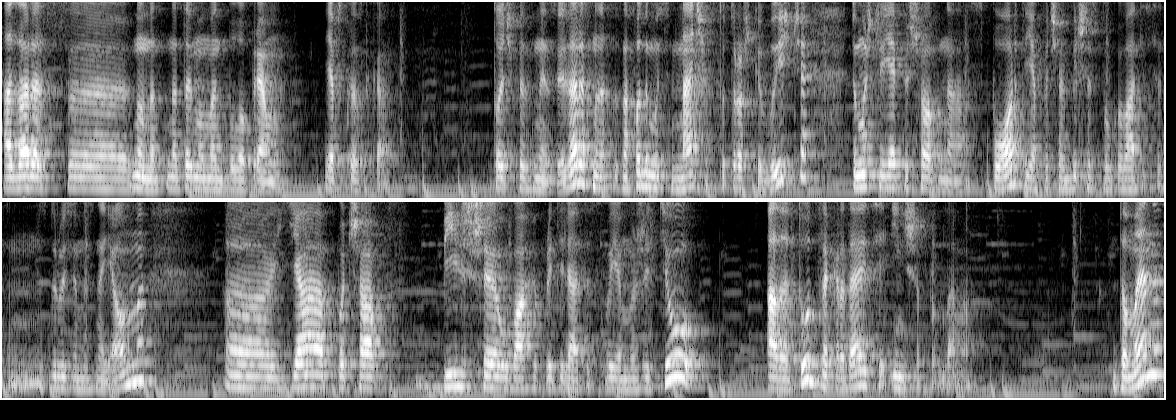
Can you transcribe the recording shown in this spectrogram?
А зараз, е, ну, на, на той момент було прям, я б сказав, така точка знизу. І зараз ми знаходимося начебто трошки вище, тому що я пішов на спорт, я почав більше спілкуватися там, з друзями, знайомими. Е, я почав більше уваги приділяти своєму життю, але тут закрадається інша проблема. До мене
